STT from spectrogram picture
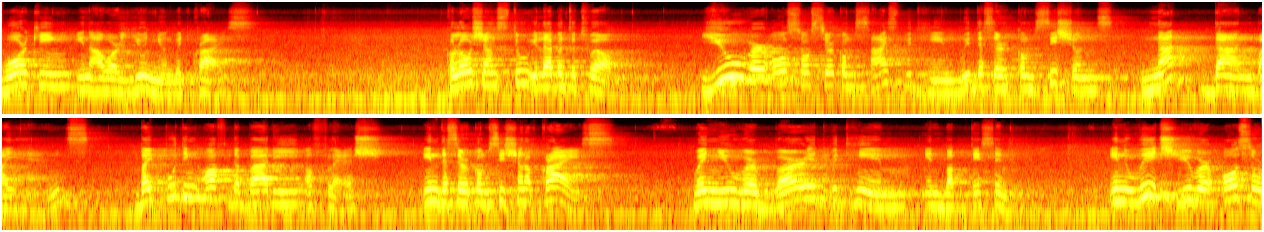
working in our union with Christ. Colossians 2 11 to 12 you were also circumcised with him with the circumcisions not done by hands, by putting off the body of flesh in the circumcision of Christ, when you were buried with him in baptism, in which you were also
